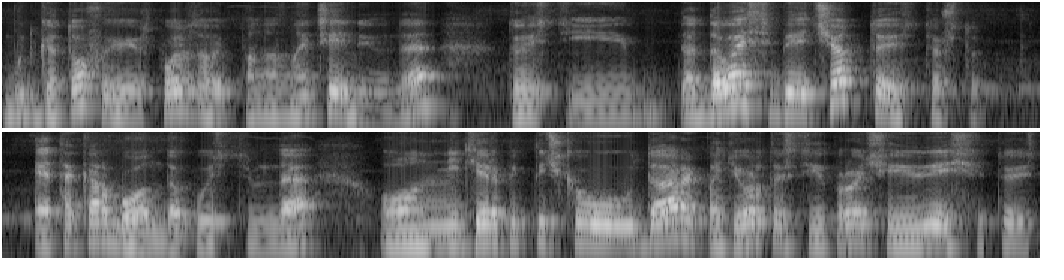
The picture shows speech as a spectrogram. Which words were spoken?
будь готов ее использовать по назначению, да? То есть и отдавай себе отчет, то есть то, что это карбон, допустим, да, он не терпит тычкового удара, потертости и прочие вещи. То есть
